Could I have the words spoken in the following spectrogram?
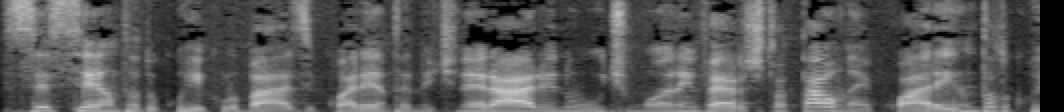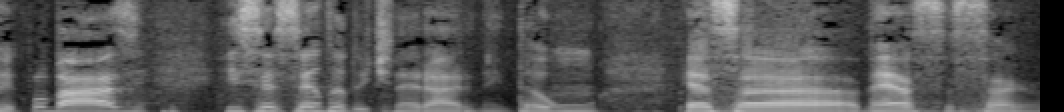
60 do currículo base, 40 no itinerário, e no último ano inverte total, né? 40 do currículo base e 60 do itinerário, né? Então, essa, né, essa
